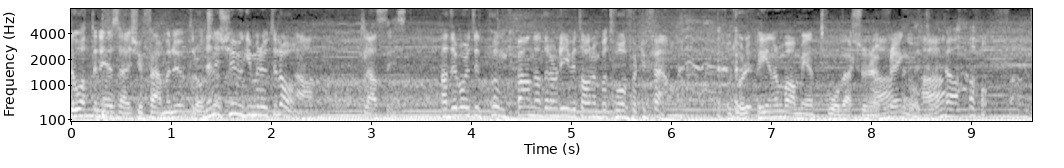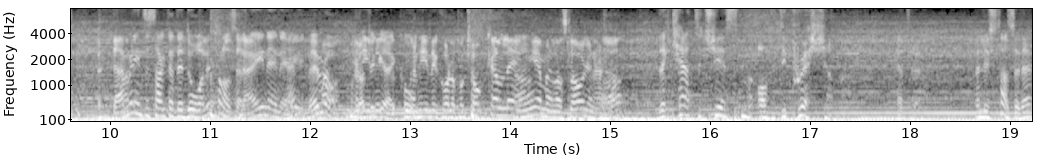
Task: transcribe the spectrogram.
Låten är så här 25 minuter också. Den är 20 minuter lång. Ja, klassiskt. Hade det varit ett punkband hade de rivit av den på 2.45. Och då hinner de bara med två verser och en refräng också. Ja. Därmed inte sagt att det är dåligt på något sätt. Nej, nej, nej. Det är bra. Jag tycker det är Man coolt. hinner kolla på klockan länge mellan slagen här. The Catechism of Depression heter det. Men lyssna, så det.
